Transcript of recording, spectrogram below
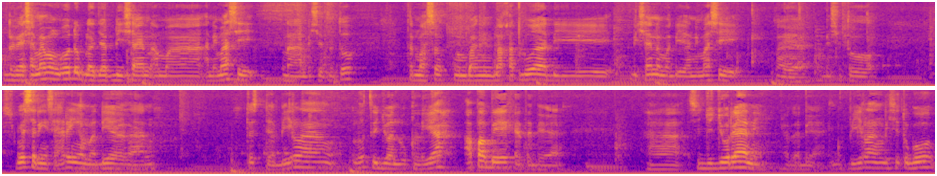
dari SMA emang gue udah belajar desain sama animasi. Nah di situ tuh termasuk ngembangin bakat gue di desain sama di animasi. Nah Iya. di situ gue sering sharing sama dia kan. Terus dia bilang lu tujuan lu kuliah apa be? kata dia nah, sejujurnya nih kata dia. Gue bilang di situ gue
